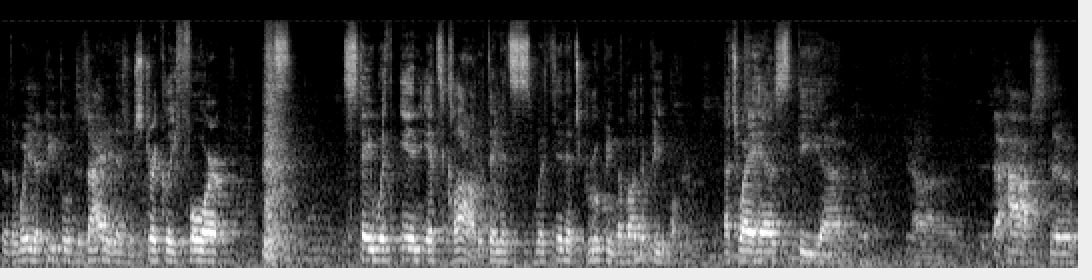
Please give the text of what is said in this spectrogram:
the way the people designed it is was strictly for stay within its cloud, within its, within its grouping of other people. That's why it has the, uh, uh, the hops, the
